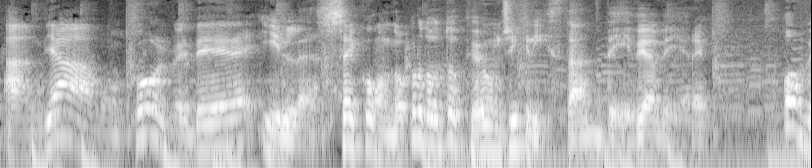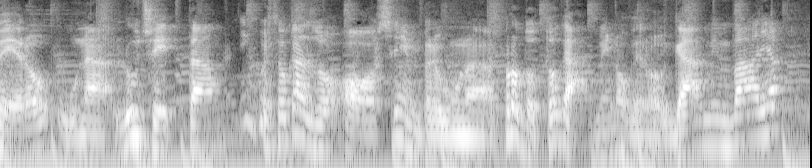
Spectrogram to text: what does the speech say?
Andiamo col vedere il secondo prodotto che un ciclista deve avere ovvero una lucetta in questo caso ho sempre un prodotto Garmin ovvero il Garmin Varia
